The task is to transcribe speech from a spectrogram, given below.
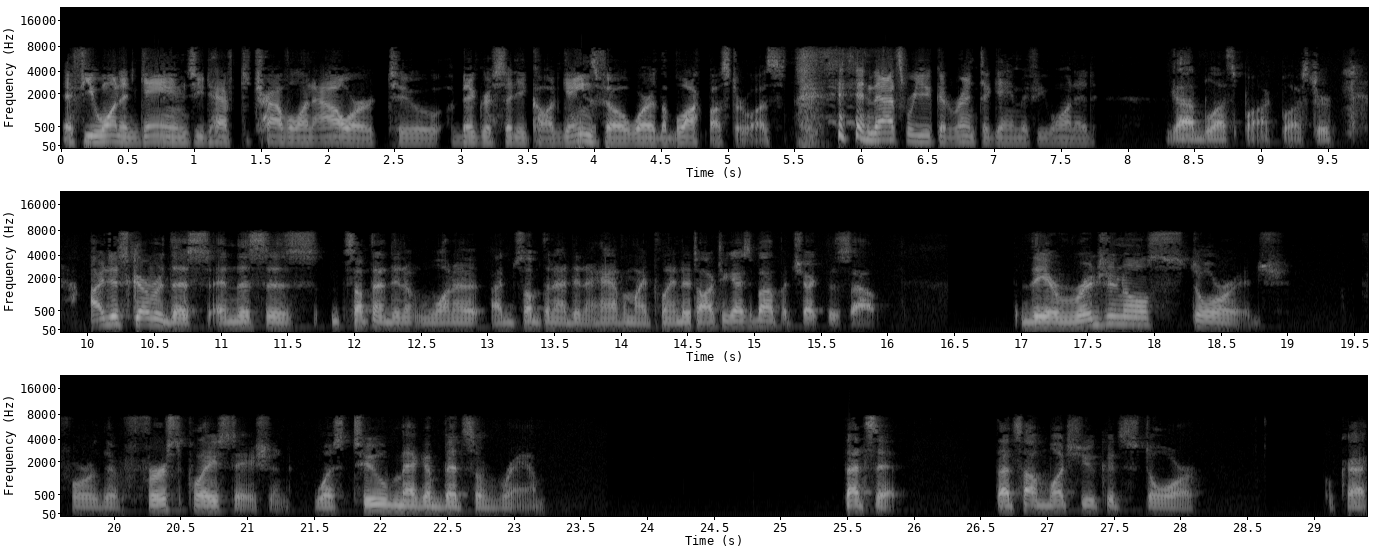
If you wanted games, you'd have to travel an hour to a bigger city called Gainesville, where the Blockbuster was, and that's where you could rent a game if you wanted. God bless Blockbuster. I discovered this, and this is something I didn't want to, something I didn't have in my plan to talk to you guys about. But check this out: the original storage for the first PlayStation was two megabits of RAM. That's it. That's how much you could store. Okay.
